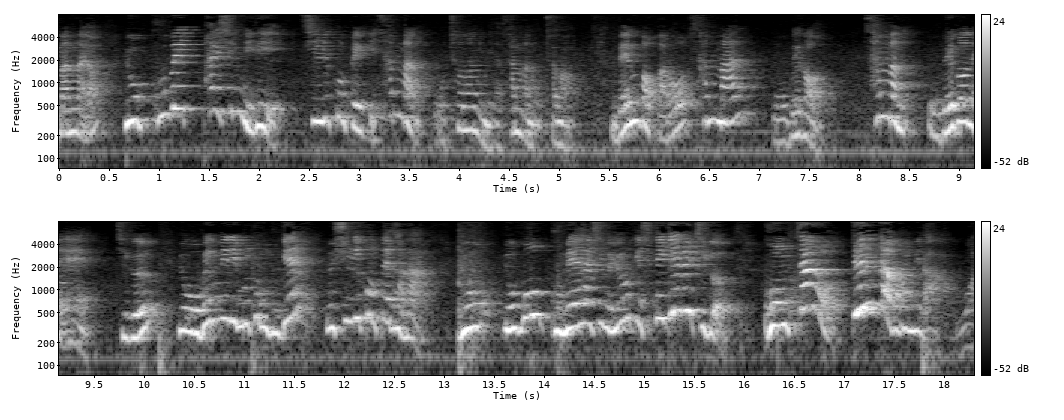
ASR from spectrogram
맞나요? 요 980ml 실리콘백이 35,000원입니다. 35,000원. 멤버가로 35,500원. 35,500원에 지금 요 500ml 물통 두 개, 요 실리콘 백 하나, 요, 요거 구매하시면 요렇게 세 개를 지금 공짜로 드린다고 합니다. 와우.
